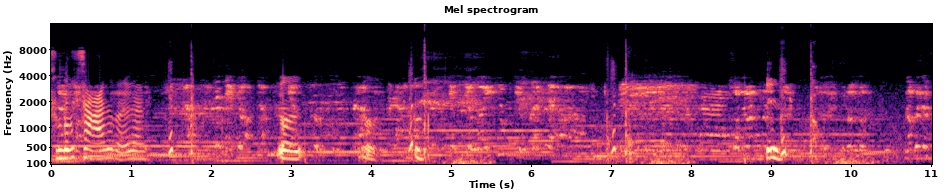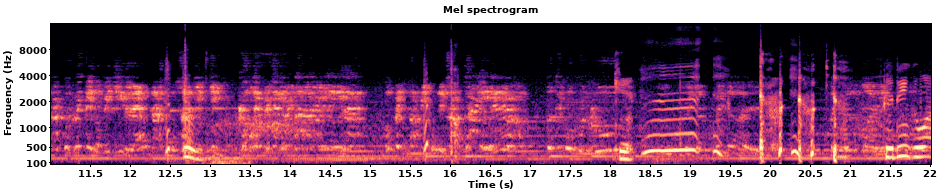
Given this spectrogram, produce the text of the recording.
ถึงน้ำชาซะหน่อยแล้วกันเออเออ โอเคคือนี่คือว่า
